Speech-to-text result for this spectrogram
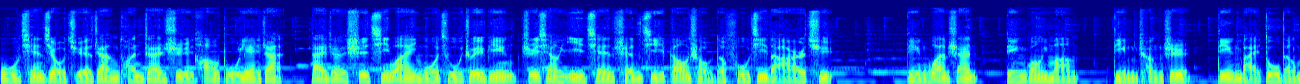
五千九决战团战士毫不恋战，带着十七万魔族追兵，直向一千神级高手的伏击的而去。顶万山、顶光芒、顶承志。顶百度等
